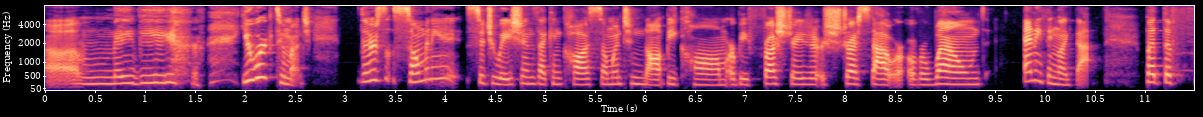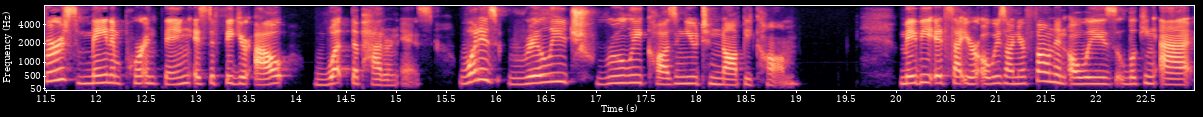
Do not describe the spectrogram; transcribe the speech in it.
um, maybe you work too much. There's so many situations that can cause someone to not be calm or be frustrated or stressed out or overwhelmed, anything like that. But the first main important thing is to figure out what the pattern is. What is really, truly causing you to not be calm? Maybe it's that you're always on your phone and always looking at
